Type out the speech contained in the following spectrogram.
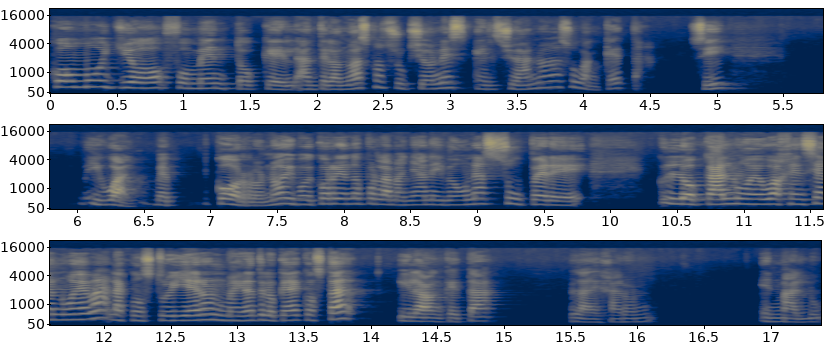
cómo yo fomento que ante las nuevas construcciones el ciudadano haga su banqueta, ¿sí? Igual, me corro, ¿no? Y voy corriendo por la mañana y veo una súper eh, local nuevo, agencia nueva, la construyeron, imagínate lo que ha de costar, y la banqueta la dejaron en mal,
